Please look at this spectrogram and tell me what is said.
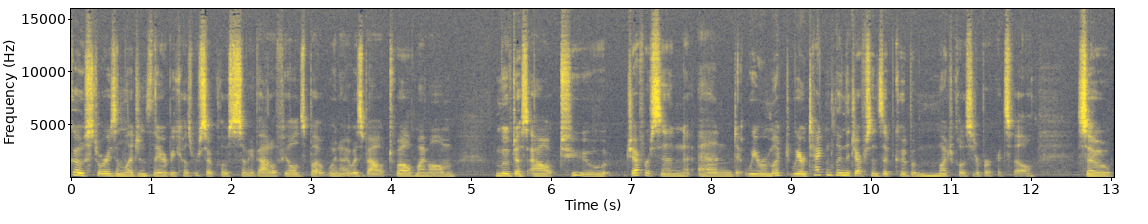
ghost stories and legends there because we're so close to so many battlefields. But when I was about twelve, my mom moved us out to Jefferson, and we were much we were technically in the Jefferson zip code, but much closer to Burkittsville. So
